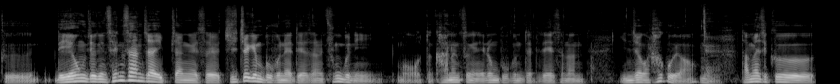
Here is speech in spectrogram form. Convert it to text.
그 내용적인 생산자 입장에서의 질적인 부분에 대해서는 충분히 뭐 어떤 가능성이나 이런 부분들에 대해서는 인정을 하고요. 네, 다만 이제 그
